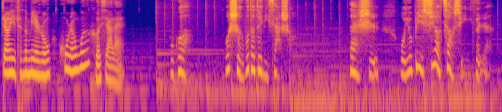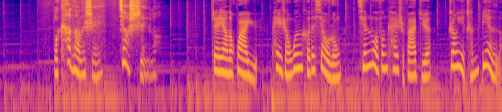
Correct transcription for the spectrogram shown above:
张逸晨的面容忽然温和下来。不过，我舍不得对你下手，但是我又必须要教训一个人。我看到了谁，就是谁了。这样的话语配上温和的笑容，秦洛风开始发觉张逸晨变了。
